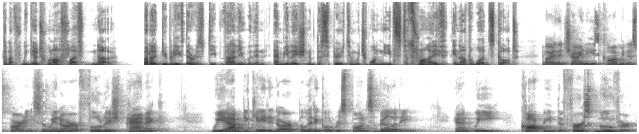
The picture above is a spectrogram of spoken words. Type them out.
kind of we go to an afterlife? No. But I do believe there is deep value within emulation of the spirit in which one needs to thrive, in other words, God. By the Chinese Communist Party. So, in our foolish panic, we abdicated our political responsibility and we copied the first mover,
